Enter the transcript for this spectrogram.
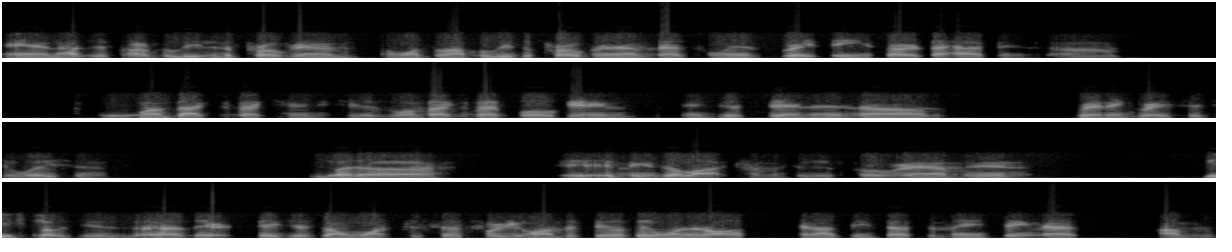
And I just started believing the program. And once I believed the program, that's when great things started to happen. Um, we won back-to-back championships, won back-to-back bowl games, and just been in um, been in great situations. But uh, it, it means a lot coming to this program, and these coaches, uh, they they just don't want success for you on the field. They want it off, and I think that's the main thing that I'm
